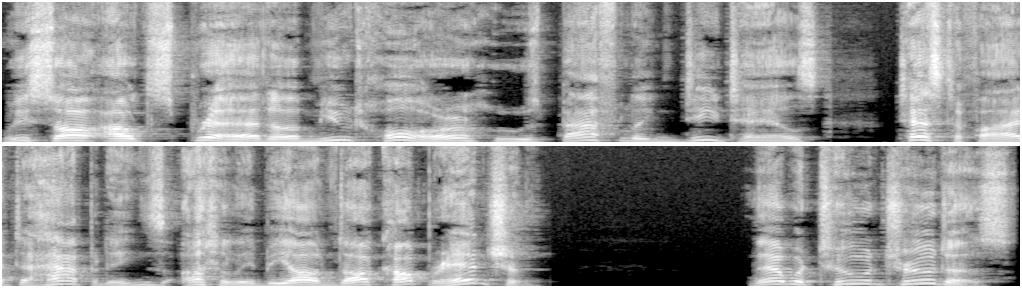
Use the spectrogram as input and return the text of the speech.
we saw outspread a mute horror whose baffling details testified to happenings utterly beyond our comprehension. There were two intruders,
